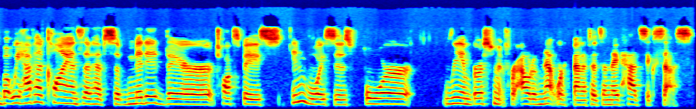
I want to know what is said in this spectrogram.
but we have had clients that have submitted their Talkspace invoices for reimbursement for out of network benefits and they've had success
